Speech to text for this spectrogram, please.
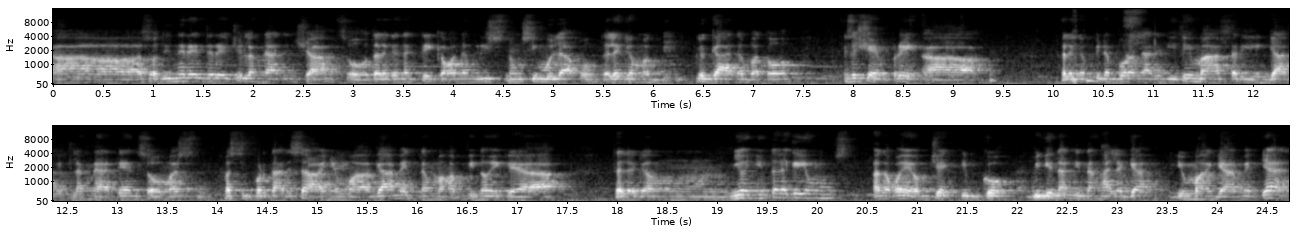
ah, so dinire-diretso lang natin siya. So talaga nag-take ako ng risk nung simula kung talagang maggagana ba to. Kasi syempre, ah, talagang pinaboran natin dito yung mga sariling gamit lang natin. So mas mas importante sa akin yung mga gamit ng mga Pinoy. Kaya talagang yun, yun talaga yung ano ko eh, objective ko. Bigyan natin ng halaga yung mga gamit. Yan.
